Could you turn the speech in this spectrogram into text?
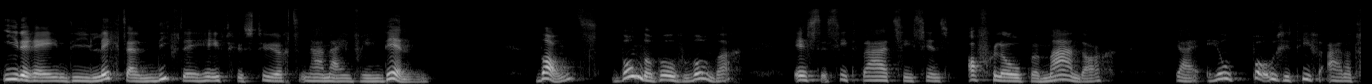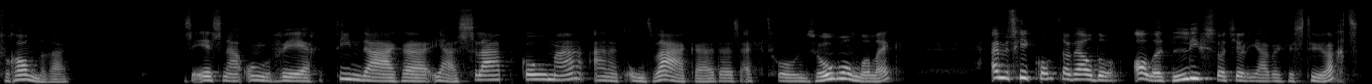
iedereen die licht en liefde heeft gestuurd naar mijn vriendin. Want, wonder boven wonder, is de situatie sinds afgelopen maandag ja, heel positief aan het veranderen. Ze is na ongeveer tien dagen ja, slaapcoma aan het ontwaken. Dat is echt gewoon zo wonderlijk. En misschien komt dat wel door al het liefst wat jullie hebben gestuurd.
